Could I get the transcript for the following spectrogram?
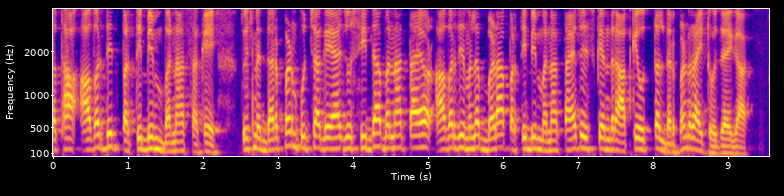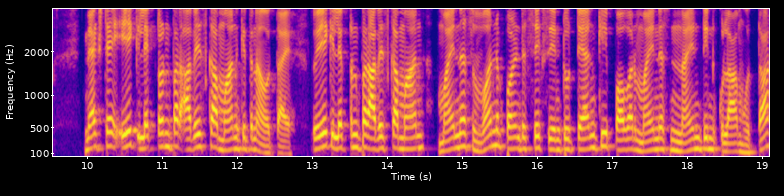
तथा आवर्धित प्रतिबिंब बना सके। तो इसमें दर्पण पूछा गया है जो सीधा बनाता है और आवर्धित मतलब बड़ा प्रतिबिंब बनाता है तो इसके अंदर आपके उत्तल दर्पण राइट हो जाएगा। नेक्स्ट है, एक इलेक्ट्रॉन पर आवेश का मान कितना होता है? तो एक इलेक्ट्रॉन पर आवेश का मान minus one point six into ten की पावर माइनस नाइनटीन गुलाम होता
